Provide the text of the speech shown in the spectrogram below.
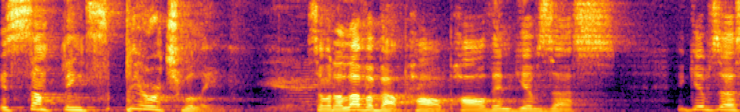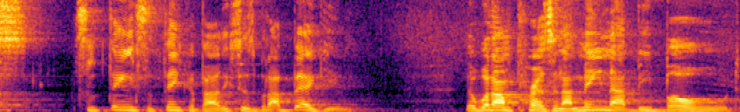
it's something spiritually. Yeah. So what I love about Paul, Paul then gives us, he gives us some things to think about. He says, But I beg you that when I'm present, I may not be bold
